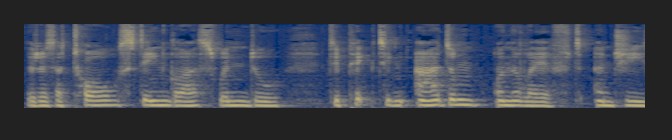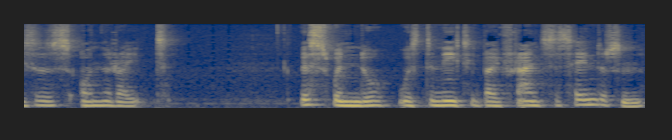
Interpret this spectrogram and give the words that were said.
there is a tall stained glass window depicting Adam on the left and Jesus on the right. This window was donated by Francis Henderson,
